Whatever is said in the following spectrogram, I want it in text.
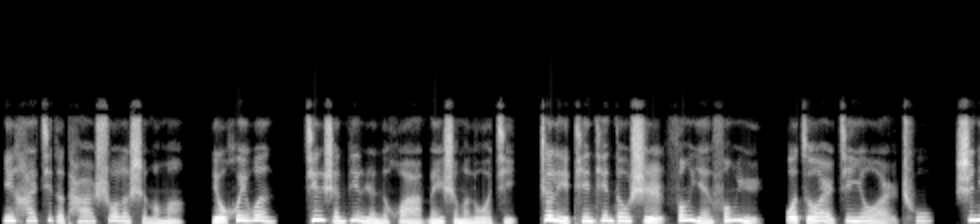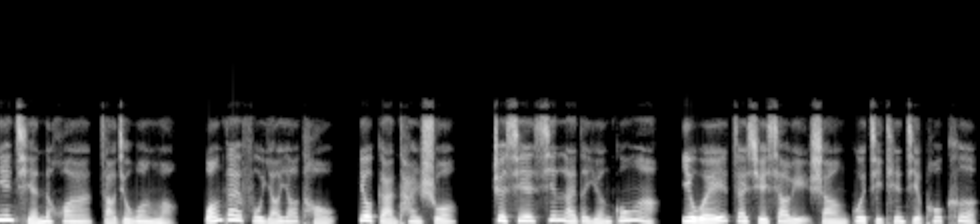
您还记得他说了什么吗？刘慧问。精神病人的话没什么逻辑，这里天天都是风言风语，我左耳进右耳出。十年前的话早就忘了。王大夫摇摇头，又感叹说：“这些新来的员工啊，以为在学校里上过几天解剖课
